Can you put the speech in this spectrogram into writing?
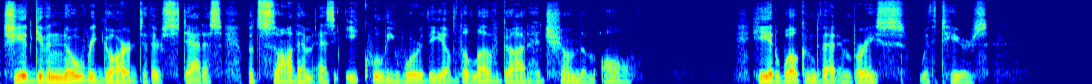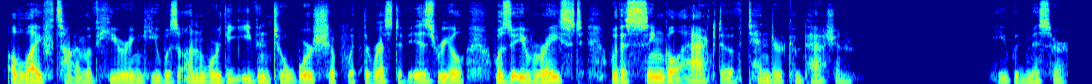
She had given no regard to their status, but saw them as equally worthy of the love God had shown them all. He had welcomed that embrace with tears, A lifetime of hearing he was unworthy even to worship with the rest of Israel was erased with a single act of tender compassion. He would miss her.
